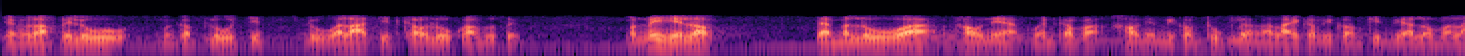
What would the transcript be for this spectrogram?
อย่างเวลาไปรู้เหมือนกับรู้จิต รู้เวลาจิตเขารู้ความรู้สึก มันไม่เห็นหรอก แต่มันรู้ว่าเขาเนี่ยเหมือนกับว่าเขาเนี่ยมีความทุกข์เรื่องอะไรเขามีความคิดมีอารมณ์อะไร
